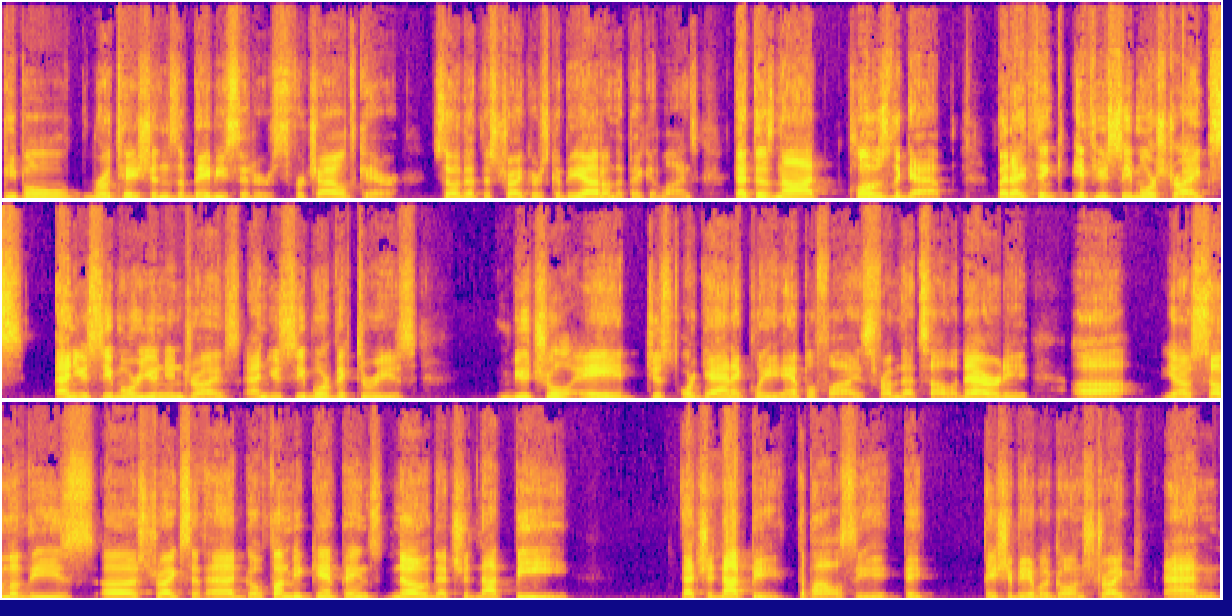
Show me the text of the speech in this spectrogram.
people rotations of babysitters for childcare so that the strikers could be out on the picket lines. That does not close the gap. But I think if you see more strikes and you see more union drives and you see more victories, mutual aid just organically amplifies from that solidarity. Uh, you know, some of these uh, strikes have had GoFundMe campaigns. No, that should not be. That should not be the policy. They they should be able to go on strike and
